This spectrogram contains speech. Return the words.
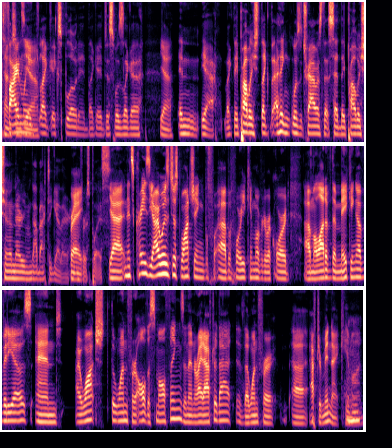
tensions, finally yeah. like exploded. Like it just was like a Yeah. and yeah, like they probably sh- like I think was it Travis that said they probably shouldn't have never even got back together in Right. the first place. Yeah, and it's crazy. I was just watching before, uh, before you came over to record um, a lot of the making of videos, and I watched the one for all the small things, and then right after that, the one for uh, after midnight came Mhm. on,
